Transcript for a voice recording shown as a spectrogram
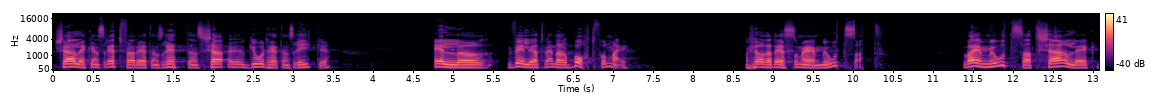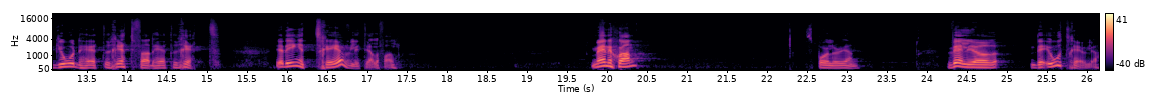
kärlekens, rättfärdighetens, rättens, kär, eh, godhetens rike. Eller välj att vända dig bort från mig och göra det som är motsatt. Vad är motsatt kärlek, godhet, rättfärdighet, rätt? Ja, det är inget trevligt i alla fall. Människan, spoiler igen, väljer det otrevliga.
